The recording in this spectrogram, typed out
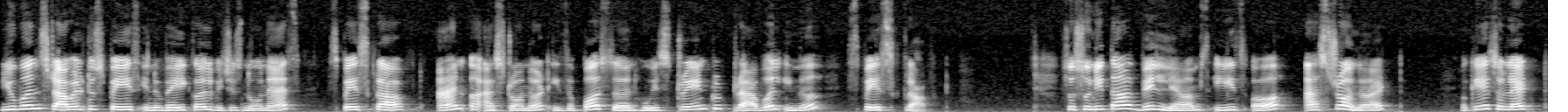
Humans travel to space in a vehicle which is known as spacecraft and an astronaut is a person who is trained to travel in a spacecraft. So sunita williams is a astronaut. Okay so let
